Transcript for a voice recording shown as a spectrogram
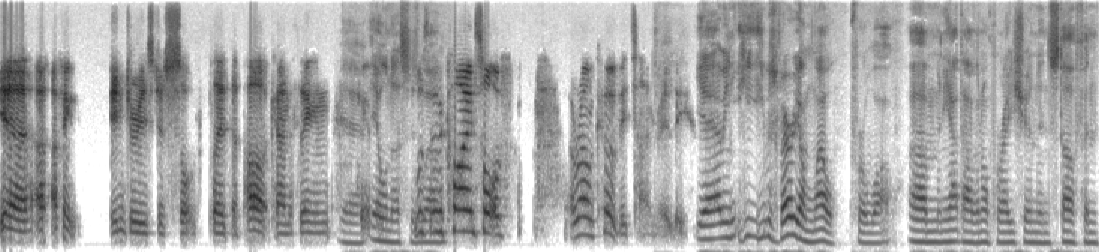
yeah, I, I think injuries just sort of played their part, kind of thing. yeah. Illness as Was well. the decline sort of around COVID time, really? Yeah, I mean, he, he was very unwell for a while, um, and he had to have an operation and stuff. And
